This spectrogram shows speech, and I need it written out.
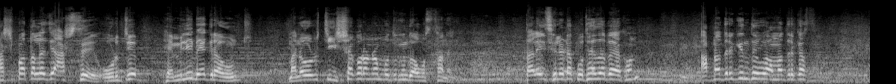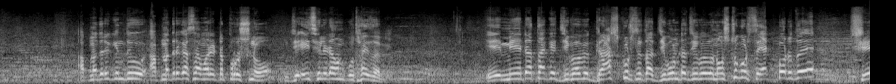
হাসপাতালে যে আসছে, ওর যে ফ্যামিলি ব্যাকগ্রাউন্ড মানে ওর চিকিৎসা করানোর মতো কিন্তু অবস্থা নেই। তাহলে এই ছেলেটা কোথায় যাবে এখন? আপনাদের কিন্তু আমাদের কাছে আপনাদের কিন্তু, আপনাদের কাছে আমার একটা প্রশ্ন যে এই ছেলেটা এখন কোথায় যাবে? এই মেয়েটা তাকে যেভাবে গ্রাস করছে, তার জীবনটা যেভাবে নষ্ট করছে, এক পর্যায়ে সে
